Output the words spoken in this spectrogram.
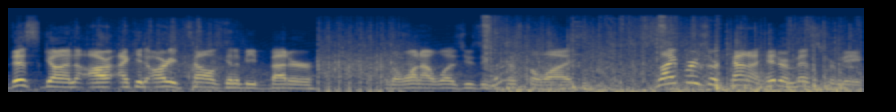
This gun, are, I can already tell, is gonna be better than the one I was using pistol-wise. Snipers are kind of hit or miss for me.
